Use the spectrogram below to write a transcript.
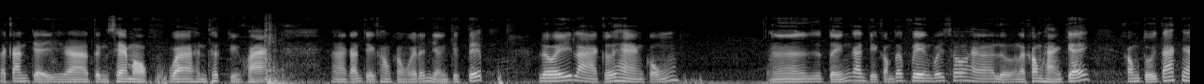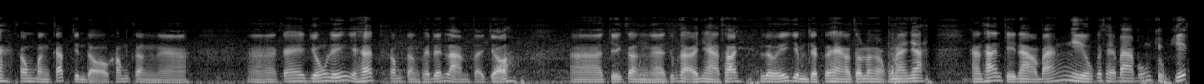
cho các anh chị à, từng xe một qua hình thức chuyển khoản. À, các anh chị không cần phải đến nhận trực tiếp. Lưu ý là cửa hàng cũng à, tuyển các anh chị cộng tác viên với số à, lượng là không hạn chế không tuổi tác nha không bằng cấp trình độ không cần à, à, cái vốn liếng gì hết không cần phải đến làm tại chỗ à, chỉ cần à, chúng ta ở nhà thôi. Lưu ý dùm cho cửa hàng ô tô Lân Ngọc này nha. Hàng tháng anh chị nào bán nhiều có thể ba bốn chục chiếc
